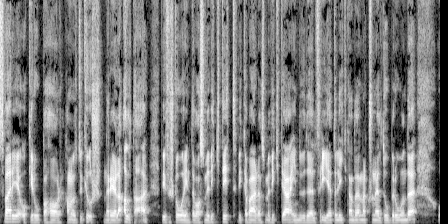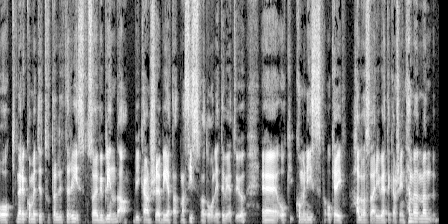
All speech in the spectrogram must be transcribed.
Sverige och Europa har hamnat ur kurs när det gäller allt det här. Vi förstår inte vad som är viktigt, vilka värden som är viktiga, individuell frihet och liknande, nationellt oberoende. Och när det kommer till totalitarism så är vi blinda. Vi kanske vet att nazism var dåligt, det vet vi ju. Eh, och kommunism, okej, okay, halva Sverige vet det kanske inte, men, men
